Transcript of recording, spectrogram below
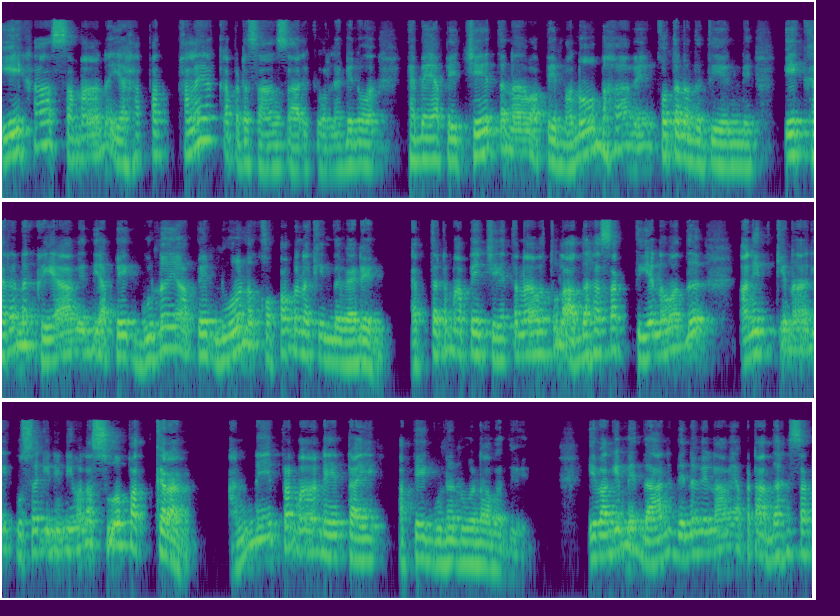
ඒහා සමාන යහපත් ඵලයක් අපට සාංශාරිකව ලැබෙනවා. හැබැයි අපේ චේතනාව, අපේ මනෝභාවය කොතනද තියෙන්නේ? ඒ කරන ක්‍රියාවේදී අපේ ගුණය, අපේ නුවණ කොපමණකින්ද වැඩෙන්නේ? ඇත්තටම අපේ චේතනාව තුළ අදහසක් තියනවද අනිත් කෙනාගේ කුසගිනි නිවලා සුවපත් කරන්න. අන්නේ ප්‍රමාණයටයි අපේ ගුණ නුවණ අවදි ඒ වගේ මේ දාන දෙන වෙලාවේ අපට අදහසක්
